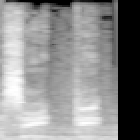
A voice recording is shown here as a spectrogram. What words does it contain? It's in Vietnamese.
alla 7.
